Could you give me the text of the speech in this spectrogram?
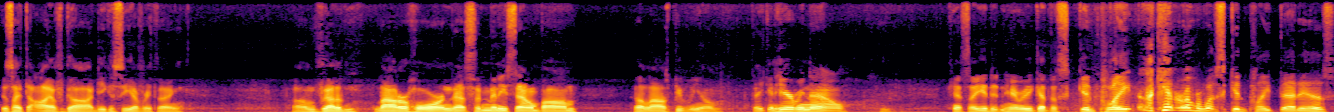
is like the eye of God. You can see everything. Um, I've got a louder horn. That's a mini sound bomb that allows people, you know, they can hear me now. Can't say you didn't hear me. You got the skid plate. And I can't remember what skid plate that is.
